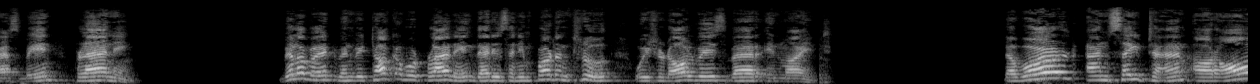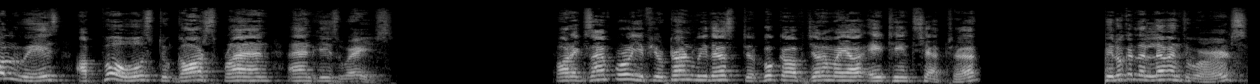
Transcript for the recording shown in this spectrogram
has been planning. Beloved, when we talk about planning, there is an important truth we should always bear in mind. The world and Satan are always opposed to God's plan and his ways. For example, if you turn with us to the book of Jeremiah 18th chapter, if you look at the 11th verse,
